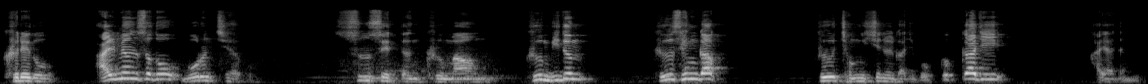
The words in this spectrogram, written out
그래도 알면서도 모른 채 하고 순수했던 그 마음, 그 믿음, 그 생각, 그 정신을 가지고 끝까지 가야 됩니다.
